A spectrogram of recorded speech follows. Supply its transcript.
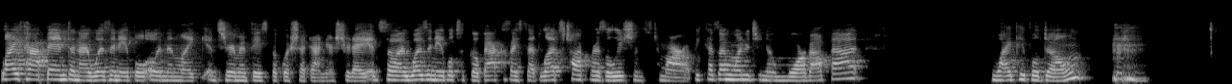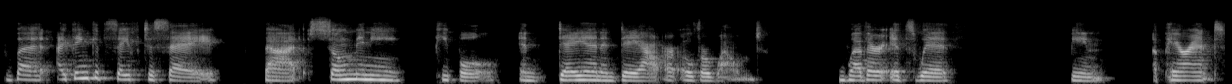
Life happened and I wasn't able, oh, and then like Instagram and Facebook was shut down yesterday. And so I wasn't able to go back because I said, let's talk resolutions tomorrow because I wanted to know more about that why people don't. but I think it's safe to say that so many people in day in and day out are overwhelmed, whether it's with being a parent,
